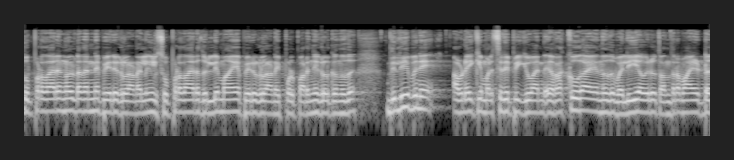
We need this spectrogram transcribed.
സൂപ്പർ താരങ്ങളുടെ തന്നെ പേരുകളാണ് അല്ലെങ്കിൽ സൂപ്പർ താര തുല്യമായ പേരുകളാണ് ഇപ്പോൾ പറഞ്ഞു കേൾക്കുന്നത്. ദിലീപിനെ അവിടേക്ക് മത്സരിപ്പിക്കുവാൻ ഇറക്കുക എന്നത് വലിയ ഒരു തന്ത്രമായിട്ട്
